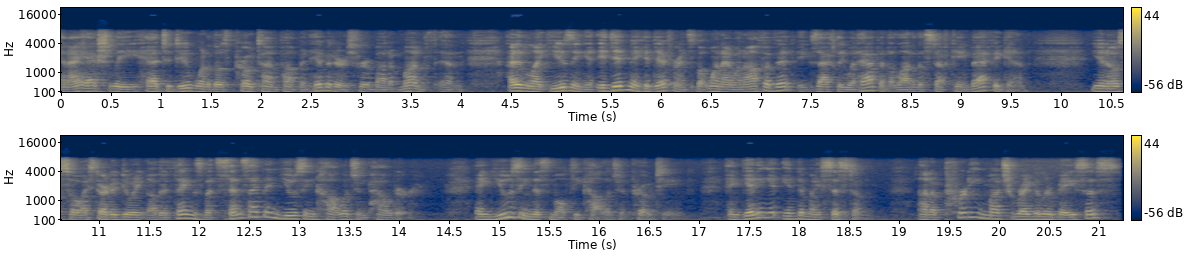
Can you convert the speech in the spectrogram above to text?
and I actually had to do one of those proton pump inhibitors for about a month, and I didn't like using it. It did make a difference, but when I went off of it, exactly what happened. A lot of the stuff came back again. You know, so I started doing other things. But since I've been using collagen powder and using this multi collagen protein and getting it into my system on a pretty much regular basis,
